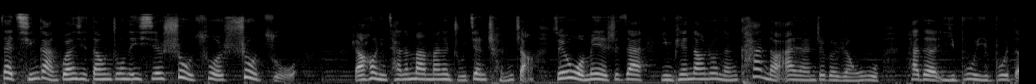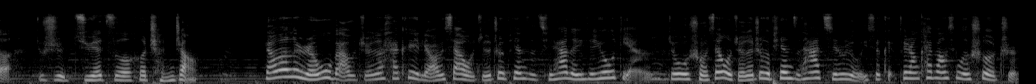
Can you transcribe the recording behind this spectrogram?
在情感关系当中的一些受挫、受阻。然后你才能慢慢的逐渐成长，所以我们也是在影片当中能看到安然这个人物，他的一步一步的，就是抉择和成长。聊完了人物吧，我觉得还可以聊一下，我觉得这片子其他的一些优点。就首先，我觉得这个片子它其实有一些非常开放性的设置，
